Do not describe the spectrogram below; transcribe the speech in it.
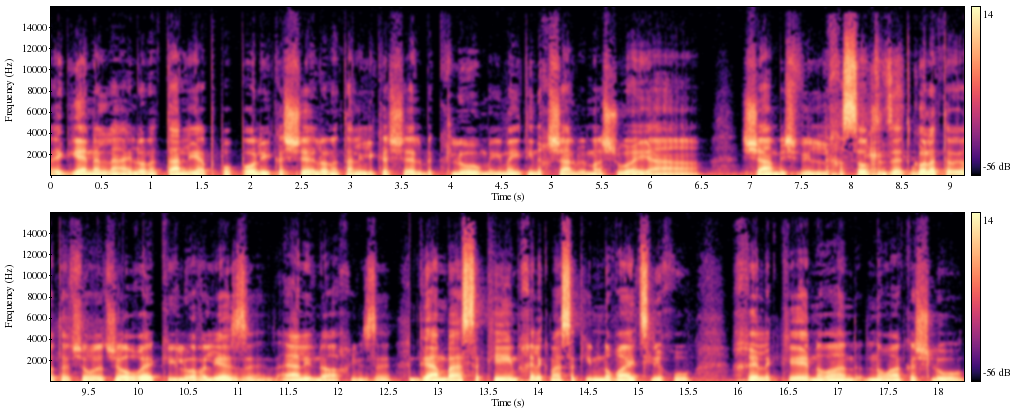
הגן עליי, לא נתן לי, אפרופו להיכשל, לא נתן לי להיכשל בכלום. אם הייתי נכשל במשהו, היה שם בשביל לכסות את זה, את כל הטעויות האפשריות שהורה, כאילו, אבל יהיה היה לי נוח עם זה. גם בעסקים, חלק מהעסקים נורא הצליחו, חלק אה, נורא, נורא כשלו.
